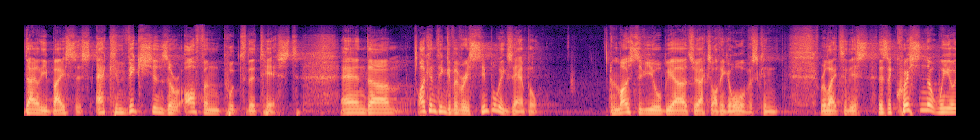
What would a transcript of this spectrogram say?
daily basis. Our convictions are often put to the test. And um, I can think of a very simple example. And most of you will be able to, actually, I think all of us can relate to this. There's a question that we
